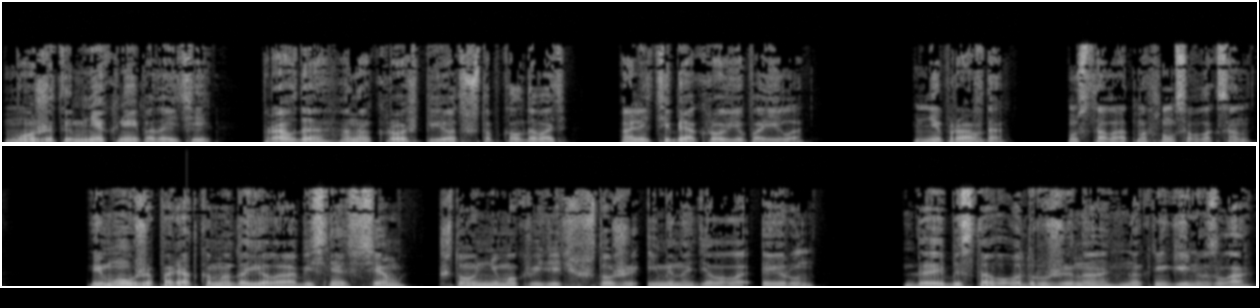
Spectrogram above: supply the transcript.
может и мне к ней подойти. Правда, она кровь пьет, чтоб колдовать, али тебя кровью поила?» «Неправда», — устало отмахнулся Влаксан. Ему уже порядком надоело объяснять всем, что он не мог видеть, что же именно делала Эйрун. Да и без того дружина на княгиню зла.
